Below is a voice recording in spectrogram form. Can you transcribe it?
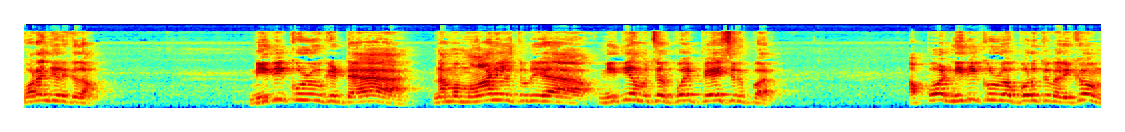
குறைஞ்சிருக்குதான். நிதிக்குழு கிட்ட நம்ம மாநிலத்துடைய நிதி அமைச்சர் போய் பேசியிருப்பார். அப்போ நிதிக்குழுவை பொறுத்த வரைக்கும்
